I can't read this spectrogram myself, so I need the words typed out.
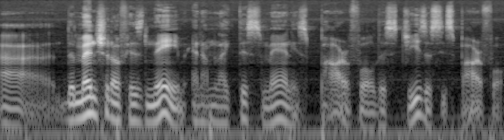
uh, the mention of his name, and I'm like, this man is powerful. This Jesus is powerful.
